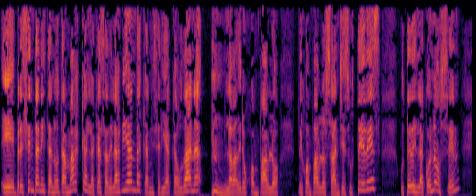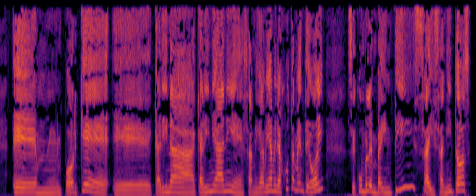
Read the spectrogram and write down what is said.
Eh, presentan esta nota Mascas, la Casa de las Viandas, Carnicería Caudana, Lavadero Juan Pablo de Juan Pablo Sánchez. Ustedes, ustedes la conocen, eh, porque eh, Karina Cariñani es amiga mía. Mira, justamente hoy se cumplen 26 añitos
